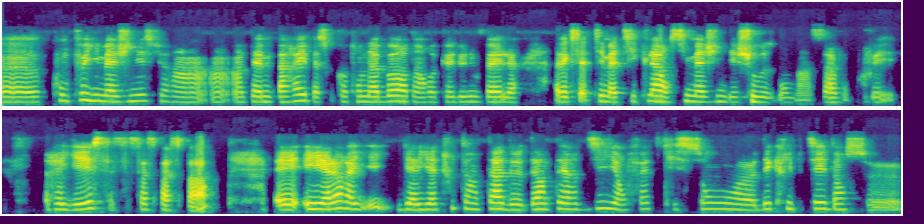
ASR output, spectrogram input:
euh, qu'on peut imaginer sur un, thème pareil, parce que quand on aborde un recueil de nouvelles avec cette thématique-là, on s'imagine des choses. Bon, ben ça, vous pouvez rayer, ça ne se passe pas. Et, alors, il y, a tout un tas d'interdits, en fait, qui sont euh, décryptés dans ce,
